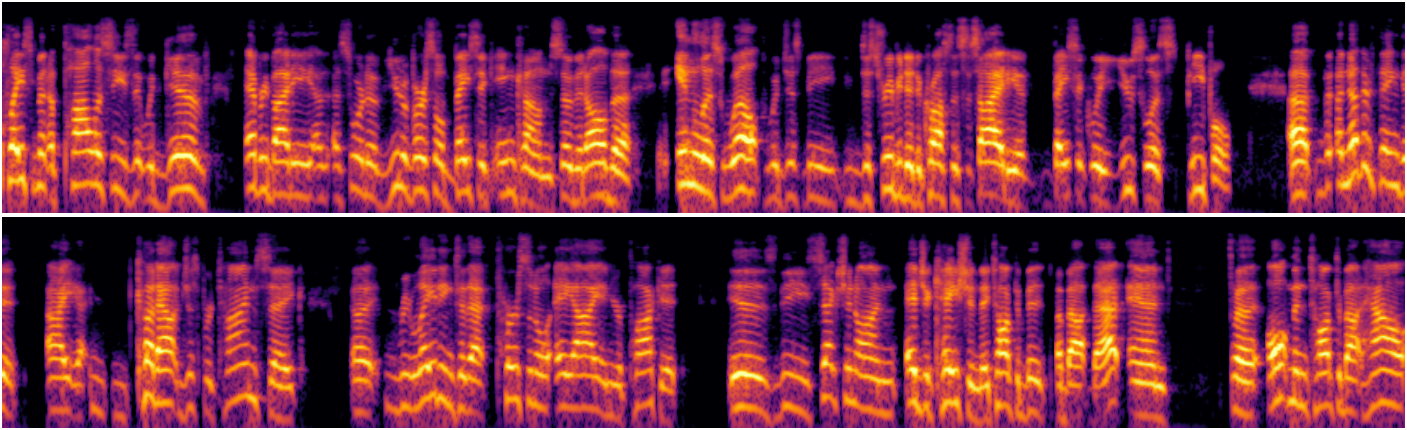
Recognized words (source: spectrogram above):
placement of policies that would give everybody a, a, sort of universal basic income so that all the endless wealth would just be distributed across the society of basically useless people. Uh, another thing that I uh, cut out just for time's sake, uh, relating to that personal AI in your pocket, is the section on education. They talked a bit about that, and uh, Altman talked about how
